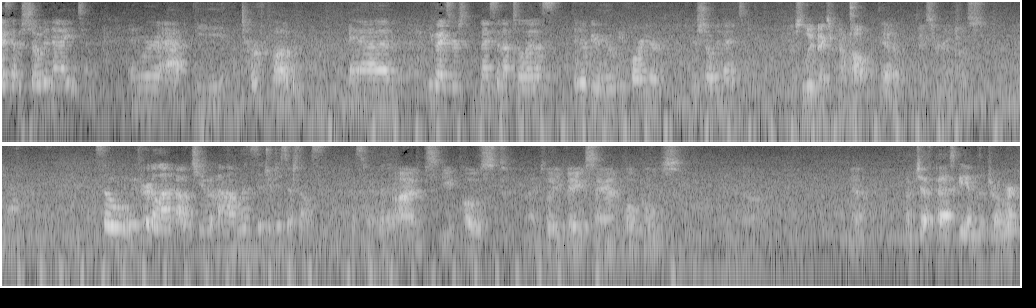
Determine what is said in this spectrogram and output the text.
Guys have a show tonight, and we're at the Turf Club. And you guys are nice enough to let us interview you before your, your show tonight. Absolutely. Thanks for coming out. Yeah, thanks for your interest. Yeah. So we've heard a lot about you. Um, let's introduce ourselves. Let's start over there. I'm Steve Post. I play bass and vocals. And, uh, yeah. I'm Jeff Paskey. I'm the drummer.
